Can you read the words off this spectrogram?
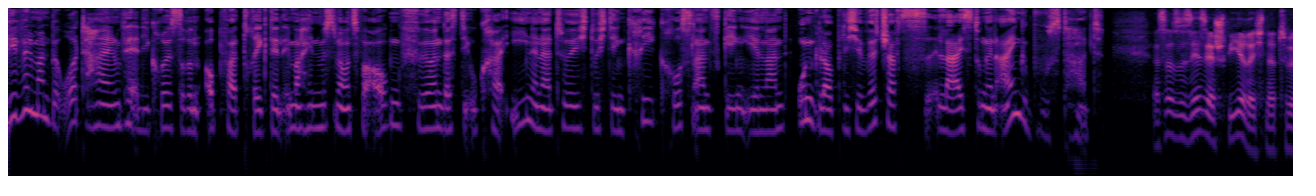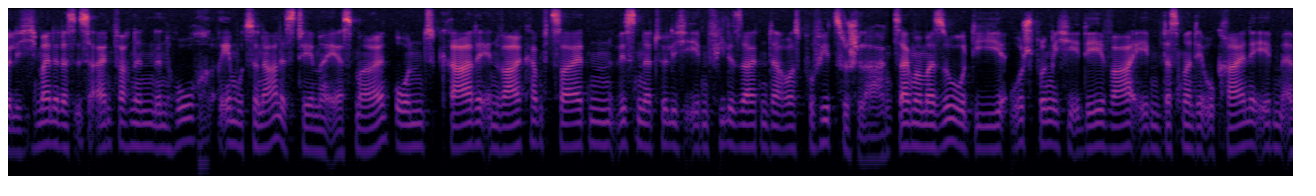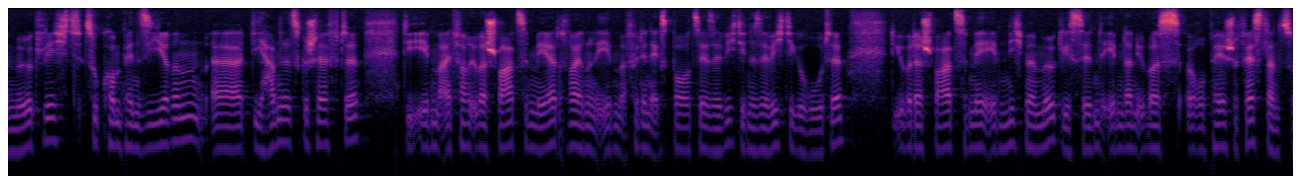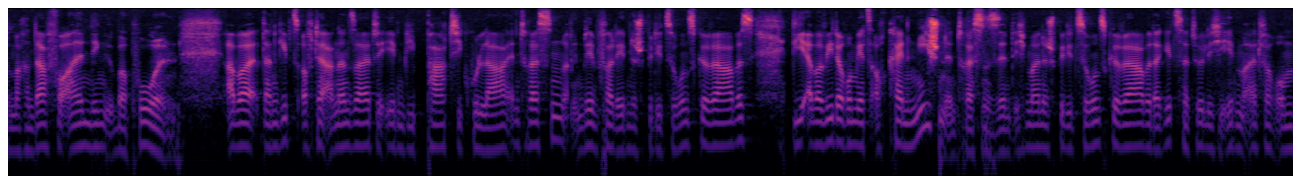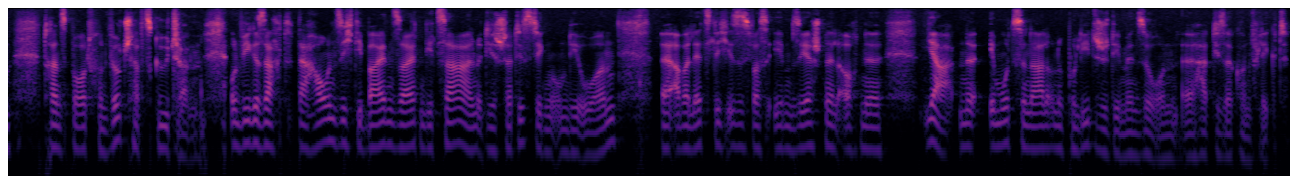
Wie will man beurteilen, wer die größeren Opfer trägt? Denn immerhin müssen wir uns vor Augen führen, dass die Ukraine natürlich durch den Krieg Russlands gegen ihr Land unglaubliche Wirtschaftsleistungen eingebußt hat. Das ist also sehr, sehr schwierig natürlich. Ich meine, das ist einfach ein, ein hoch emotionales Thema erstmal. Und gerade in Wahlkampfzeiten wissen natürlich eben viele Seiten daraus Profit zu schlagen. Sagen wir mal so, die ursprüngliche Idee war eben, dass man der Ukraine eben ermöglicht, zu kompensieren, äh, die Handelsgeschäfte, die eben einfach über Schwarze Meer, das war ja nun eben für den Export sehr, sehr wichtig, eine sehr wichtige Route, die über das Schwarze Meer eben nicht mehr möglich sind, eben dann übers europäische Festland zu machen, da vor allen Dingen über Polen. Aber dann gibt es auf der anderen Seite eben die Partikularinteressen, in dem Fall eben des Speditionsgewerbes, die aber wiederum jetzt auch keine Nischeninteressen sind. Ich meine, Speditionsgewerbe, da geht es natürlich eben einfach um Transport von Wirtschaftsgütern. Und wie gesagt, da hauen sich die beiden Seiten die Zahlen und die Statistiken um die Ohren. Äh, aber letztlich ist es, was eben sehr schnell auch eine, ja, eine emotionale und eine politische Dimension äh, hat, dieser Konflikt.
